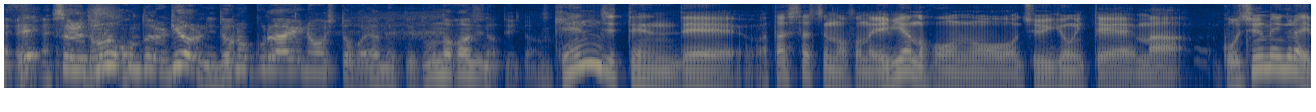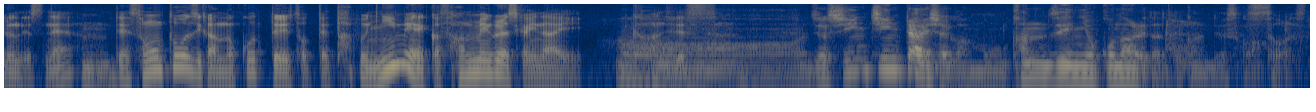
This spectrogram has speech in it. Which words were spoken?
えそれどの本当にリアルにどのくらいの人が辞めてどんな感じになっていったんですか？現時点で私たちのそのエビアの方の従業員ってまあ50名ぐらいいるんですね、うん。でその当時から残ってる人って多分2名か3名ぐらいしかいない感じです。じゃあ新陳代謝がもう完全に行われたって感じですか？そうです。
